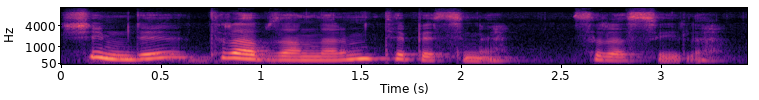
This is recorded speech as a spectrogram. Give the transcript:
Şimdi trabzanlarımın tepesine sırasıyla.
